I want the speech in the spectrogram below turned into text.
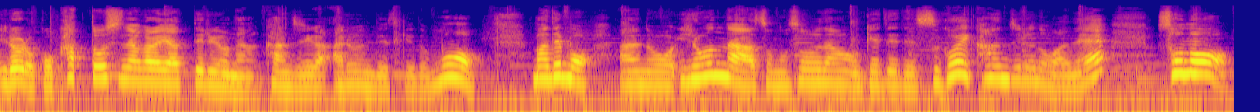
いろいろこう葛藤しながらやってるような感じがあるんですけども。まあでもあのいろんなその相談を受けててすごい感じるのはねその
